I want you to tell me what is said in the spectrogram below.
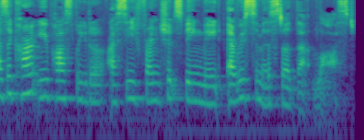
As a current UPass leader, I see friendships being made every semester that last.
